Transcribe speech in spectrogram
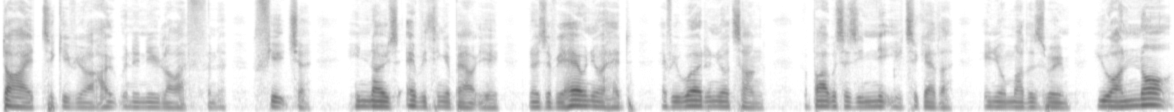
died to give you a hope and a new life and a future. He knows everything about you. He knows every hair on your head, every word on your tongue. The Bible says He knit you together in your mother's womb. You are not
